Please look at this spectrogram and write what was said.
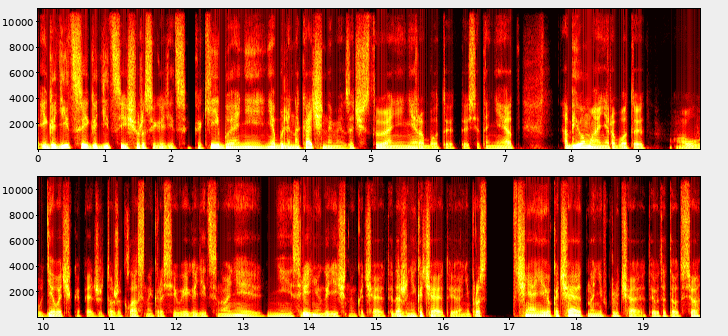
ягодицы, ягодицы, еще раз ягодицы. Какие бы они не были накачанными, зачастую они не работают. То есть это не от объема они работают. У девочек, опять же, тоже классные, красивые ягодицы, но они не среднюю ягодичную качают и даже не качают ее. Они просто, точнее, они ее качают, но не включают. И вот это вот все.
